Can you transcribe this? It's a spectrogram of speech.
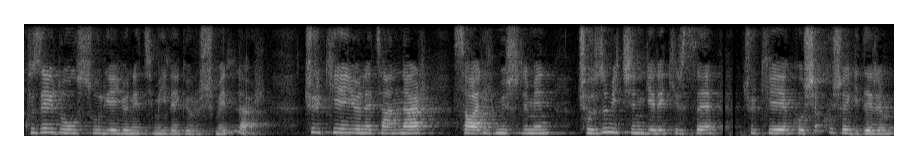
Kuzeydoğu Suriye yönetimiyle görüşmeliler. Türkiye'yi yönetenler Salih Müslim'in çözüm için gerekirse Türkiye'ye koşa koşa giderim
